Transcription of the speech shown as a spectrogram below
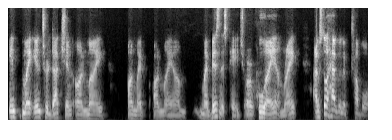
In my introduction on my on my on my um my business page or who I am, right? I'm still having a trouble,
